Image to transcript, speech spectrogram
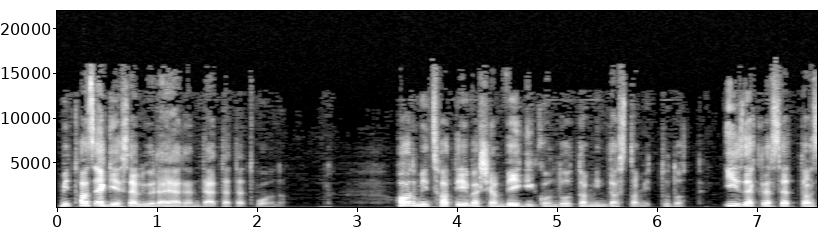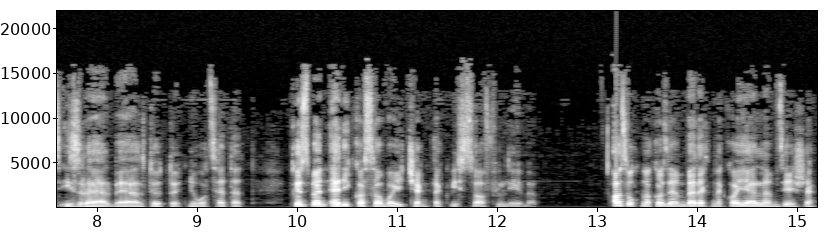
Mintha az egész előre elrendeltetett volna. 36 évesen végig gondolta mindazt, amit tudott. Ízekre szedte az Izraelbe eltöltött nyolc hetet, közben Erika szavai csengtek vissza a fülébe. Azoknak az embereknek a jellemzése,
